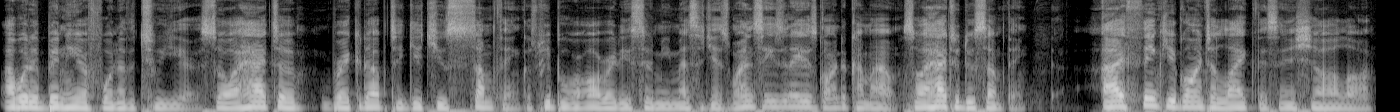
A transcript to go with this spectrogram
I would have been here for another two years. So I had to break it up to get you something because people were already sending me messages when season eight is going to come out. So I had to do something. I think you're going to like this, inshallah.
